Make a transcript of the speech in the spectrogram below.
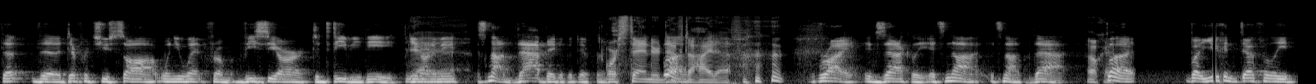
the the difference you saw when you went from VCR to DVD. You Yeah, know what I mean? It's not that big of a difference. or standard def to high def? right, exactly. It's not it's not that. Okay. But but you can definitely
